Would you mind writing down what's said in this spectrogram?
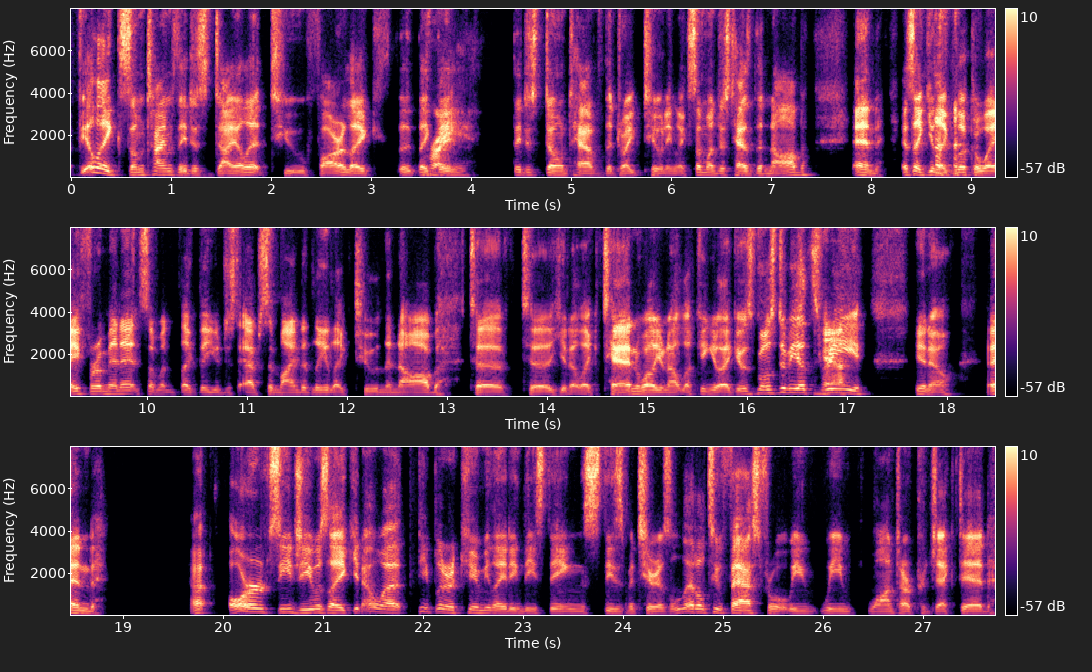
I feel like sometimes they just dial it too far. Like like right. they they just don't have the right tuning. Like someone just has the knob, and it's like you like look away for a minute. Someone like that you just absentmindedly like tune the knob to to you know like ten while you're not looking. You're like it was supposed to be a three, yeah. you know, and uh, or CG was like, you know what, people are accumulating these things, these materials a little too fast for what we we want our projected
